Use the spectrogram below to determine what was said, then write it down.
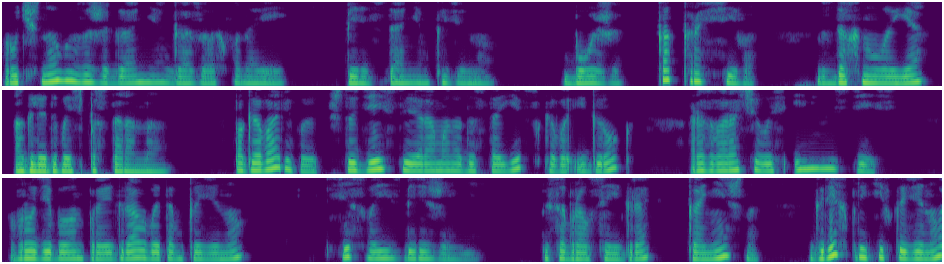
ручного зажигания газовых фонарей перед зданием казино. Боже, как красиво! Вздохнула я, оглядываясь по сторонам. Поговаривают, что действие романа Достоевского «Игрок» разворачивалось именно здесь. Вроде бы он проиграл в этом казино все свои сбережения. Ты собрался играть? Конечно. Грех прийти в казино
